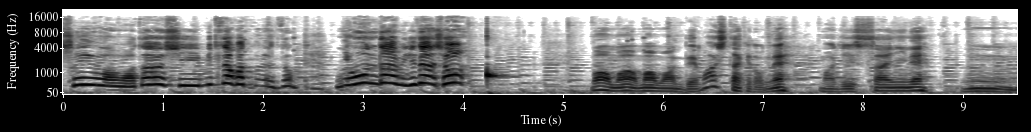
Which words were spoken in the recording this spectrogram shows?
そういえば私見てなかったんですけど、日本ダービー出たんでしょ？まあまあまあまあ出ましたけどね。まあ実際にね、うん。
